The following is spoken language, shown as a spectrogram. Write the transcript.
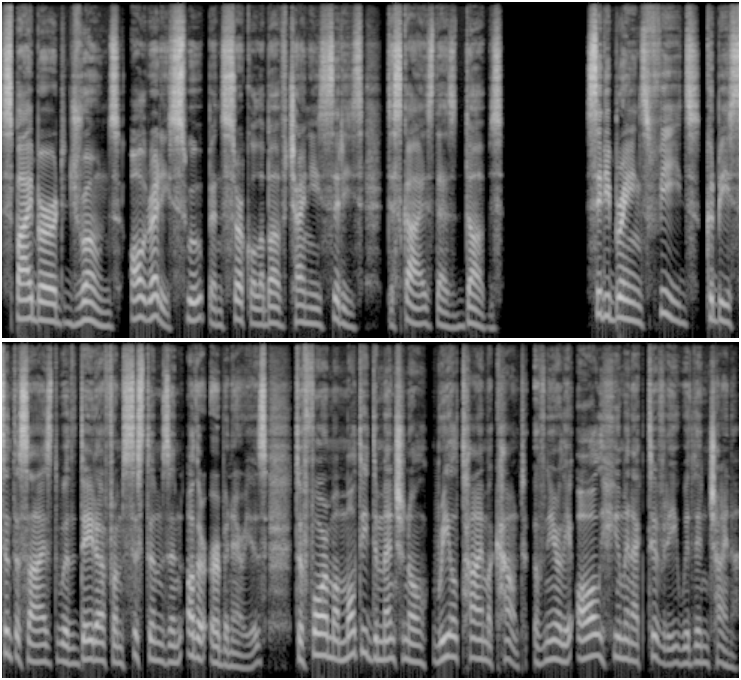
Spybird drones already swoop and circle above Chinese cities, disguised as doves. CityBrain's feeds could be synthesized with data from systems in other urban areas to form a multidimensional, real time account of nearly all human activity within China.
